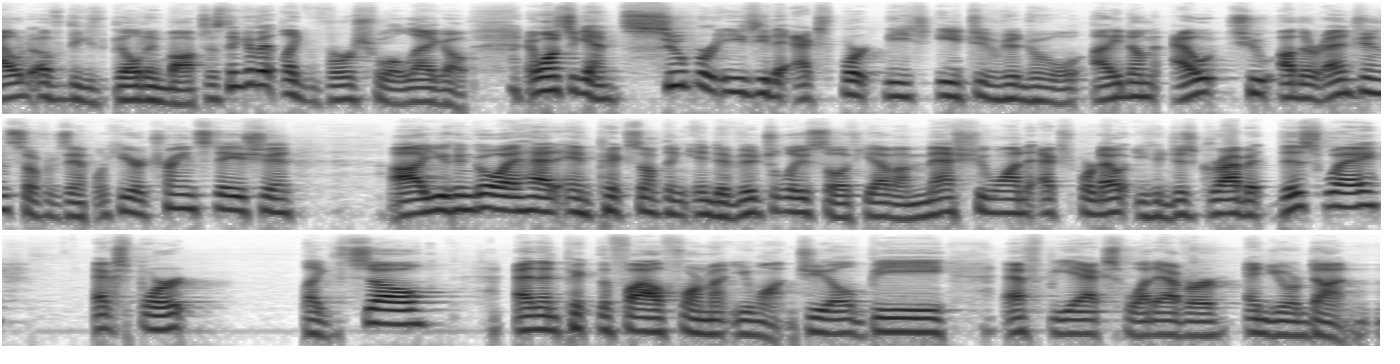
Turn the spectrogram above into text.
out of these building boxes. Think of it like virtual Lego. And once again, super easy to export each, each individual item out to other engines. So for example, here, train station, uh, you can go ahead and pick something individually. So if you have a mesh you want to export out, you can just grab it this way, export like so, and then pick the file format you want glb fbx whatever and you're done.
